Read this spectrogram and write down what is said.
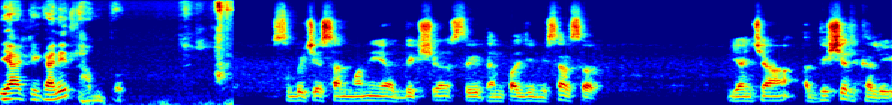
या ठिकाणी थांबतो. सभेचे सन्माननीय अध्यक्ष श्री धनपालजी मिसाळ सर यांच्या अध्यक्षतेखाली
